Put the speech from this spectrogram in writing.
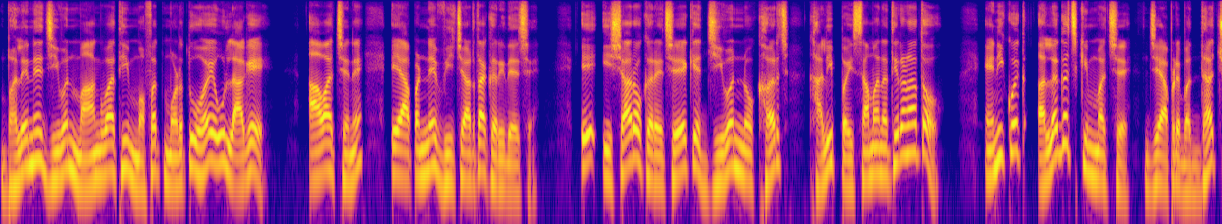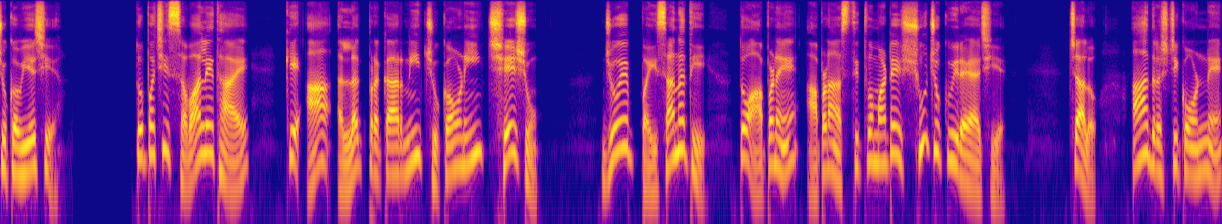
ભલેને જીવન માંગવાથી મફત મળતું હોય એવું લાગે આવા છે ને, એ આપણને વિચારતા કરી દે છે. એ ઇશારો કરે છે કે જીવનનો ખર્ચ ખાલી પૈસામાં નથી રણાતો. એની કોઈક અલગ જ કિંમત છે, જે આપણે બધા જ ચૂકવીએ છીએ. તો પછી સવાલ એ થાય કે આ અલગ પ્રકારની ચૂકવણી છે શું? જો એ પૈસા નથી, તો આપણે આપણા અસ્તિત્વ માટે શું ચૂકવી રહ્યા છીએ? ચાલો, આ દૃષ્ટિકોણને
